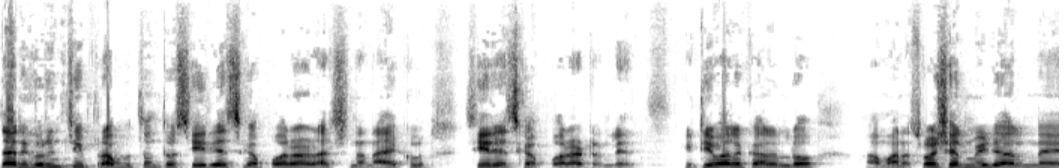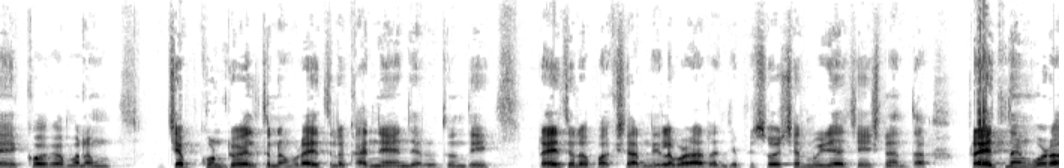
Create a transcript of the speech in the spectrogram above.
దాని గురించి ప్రభుత్వంతో సీరియస్గా పోరాడాల్సిన నాయకులు సీరియస్గా పోరాటం లేదు. ఇటీవల కాలంలో మన సోషల్ మీడియాలోనే ఎక్కువగా మనం చెప్పుకుంటూ వెళ్తున్నాం. రైతులకు అన్యాయం జరుగుతుంది రైతుల పక్షాన్ని నిలబడాలని చెప్పి సోషల్ మీడియా చేసినంత ప్రయత్నం కూడా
